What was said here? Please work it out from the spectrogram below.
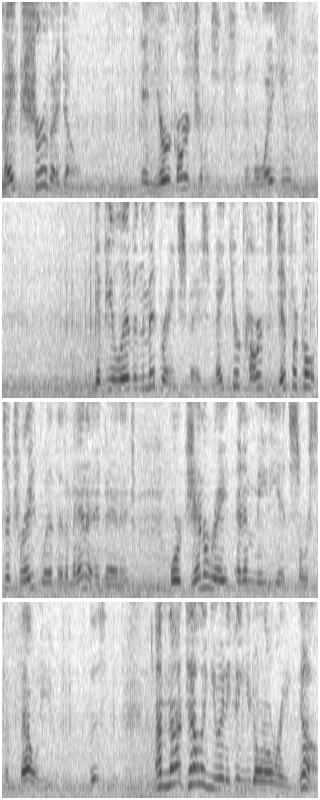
Make sure they don't in your card choices, in the way you if you live in the mid-range space. Make your cards difficult to trade with at a mana advantage or generate an immediate source of value. This I'm not telling you anything you don't already know.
